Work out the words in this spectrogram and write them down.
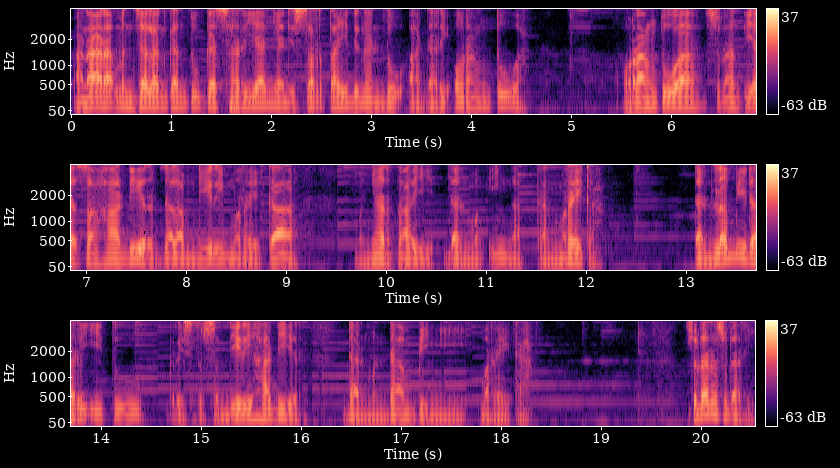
Anak-anak menjalankan tugas hariannya disertai dengan doa dari orang tua. Orang tua senantiasa hadir dalam diri mereka, menyertai dan mengingatkan mereka dan lebih dari itu, Kristus sendiri hadir dan mendampingi mereka. Saudara-saudari,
